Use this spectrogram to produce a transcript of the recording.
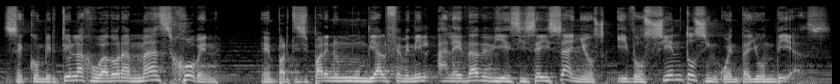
se convirtió en la jugadora más joven en participar en un mundial femenil a la edad de 16 años y 251 días.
